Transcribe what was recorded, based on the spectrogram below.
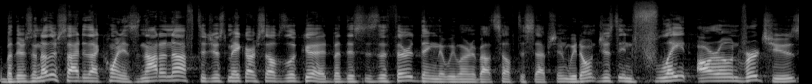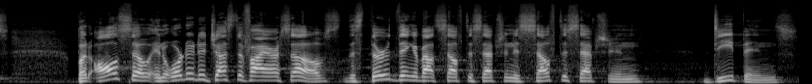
But there's another side to that coin. It's not enough to just make ourselves look good, but this is the third thing that we learn about self deception. We don't just inflate our own virtues but also, in order to justify ourselves, this third thing about self deception is self deception deepens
